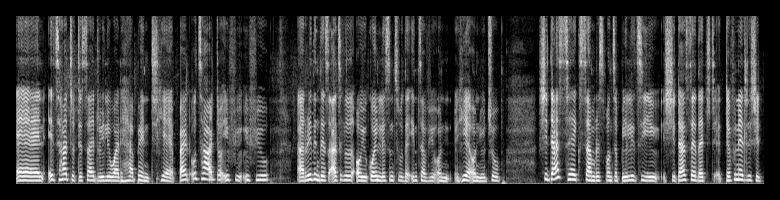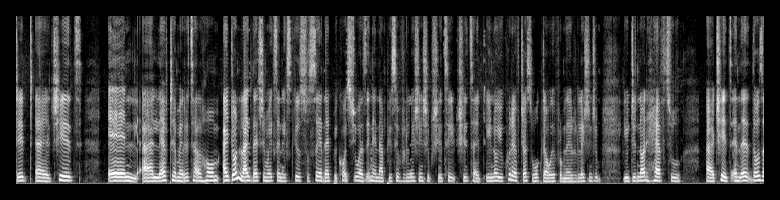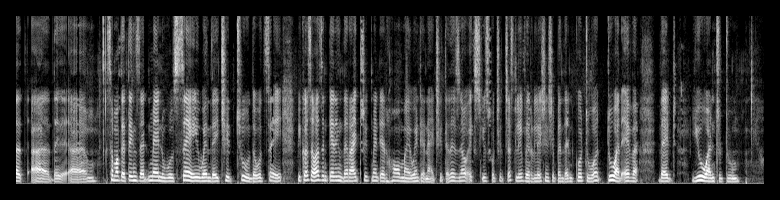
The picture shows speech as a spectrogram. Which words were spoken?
And it's hard to decide really what happened here. But it's hard if you if you are reading this article or you go and listen to the interview on here on youtube she does take some responsibility. She does say that definitely she did uh, cheat and uh, left her marital home. I don't like that she makes an excuse to say that because she was in an abusive relationship, she cheated. You know, you could have just walked away from the relationship. You did not have to uh, cheat. And th those are uh, the um, some of the things that men will say when they cheat too. They would say, because I wasn't getting the right treatment at home, I went and I cheated. There's no excuse for cheat. Just leave a relationship and then go to what, do whatever that you want to do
